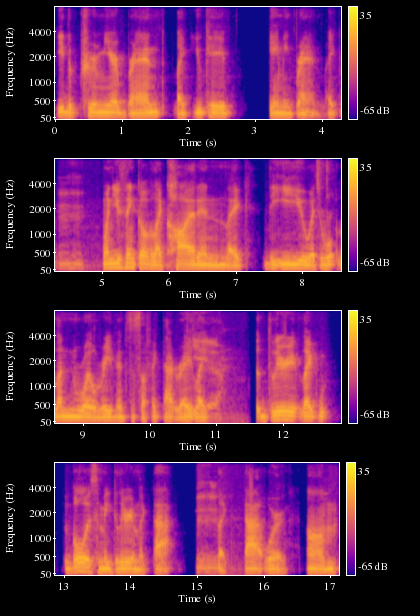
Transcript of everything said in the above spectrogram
be the premier brand like UK gaming brand. Like mm-hmm. when you think of like COD and like the EU, it's Ro- London Royal Ravens and stuff like that, right? Yeah. Like delirium, like the goal is to make delirium like that, mm-hmm. like that work. Um,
